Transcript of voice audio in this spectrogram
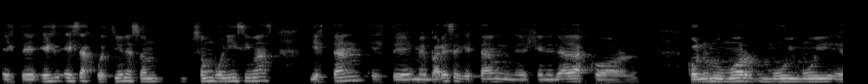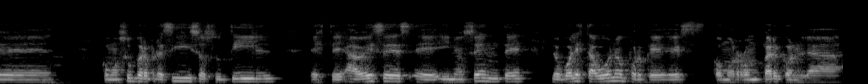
Este, esas cuestiones son, son buenísimas y están, este, me parece que están eh, generadas con, un humor muy, muy, eh, como súper preciso, sutil, este, a veces inocente, lo cual está bueno porque es como romper con, la,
